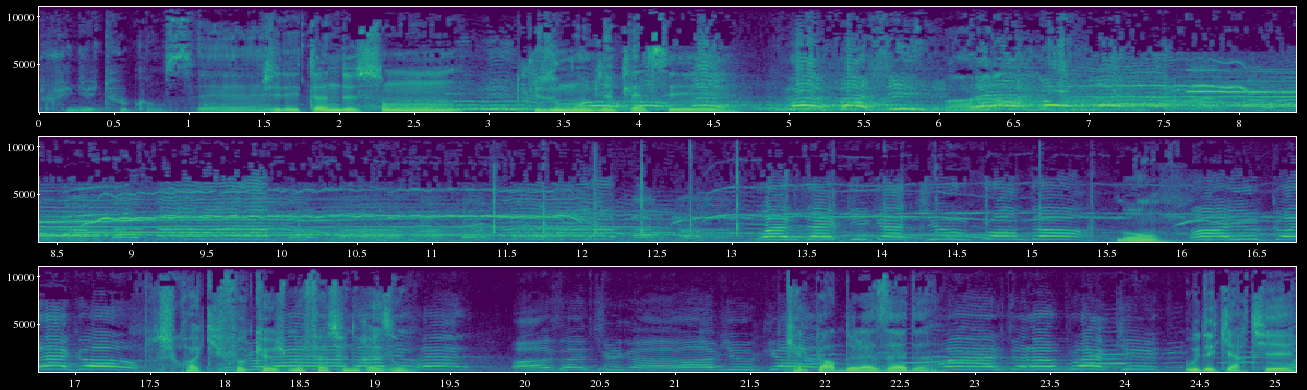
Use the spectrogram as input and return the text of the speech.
plus du tout quand c'est. J'ai des tonnes de sons, plus ou moins bien classés. Bon, je crois qu'il faut que je me fasse une raison. Qu'elle parte de la ZAD, ou des quartiers,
